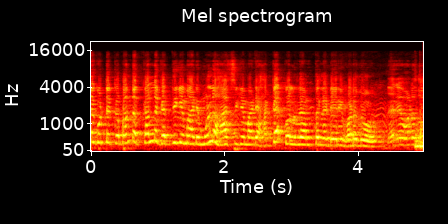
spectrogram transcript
ಗುಡ್ಡಕ್ಕೆ ಬಂದು ಕಲ್ಲು ಗದ್ದಿಗೆ ಮಾಡಿ ಮುಳ್ಳು ಹಾಸಿಗೆ ಮಾಡಿ ಹಗ್ಗ ಕೊಲ್ಲದೆ ಅಂತಲೇ ಡೇರಿ ಹೊಡೆದು. ಬೇರೆ ಹೊಡೆದು.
